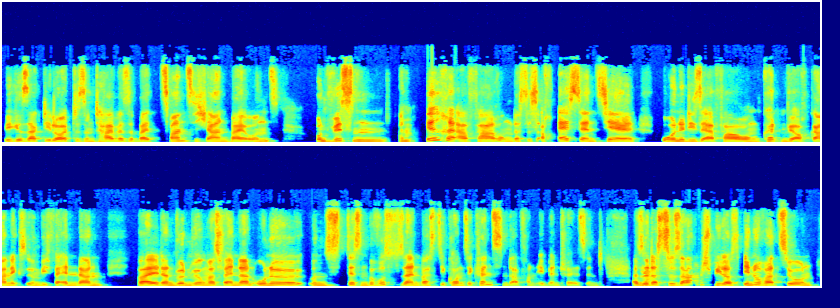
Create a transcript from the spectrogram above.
Wie gesagt, die Leute sind teilweise bei 20 Jahren bei uns und wissen, haben irre Erfahrungen. Das ist auch essentiell. Ohne diese Erfahrung könnten wir auch gar nichts irgendwie verändern, weil dann würden wir irgendwas verändern, ohne uns dessen bewusst zu sein, was die Konsequenzen davon eventuell sind. Also ja. das Zusammenspiel aus Innovation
